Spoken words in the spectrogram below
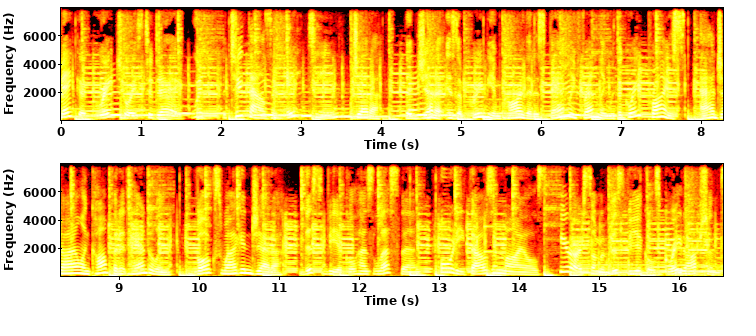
Make a great choice today with the 2018 Jetta. The Jetta is a premium car that is family friendly with a great price, agile and confident handling. Volkswagen Jetta. This vehicle has less than 40,000 miles. Here are some of this vehicle's great options.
